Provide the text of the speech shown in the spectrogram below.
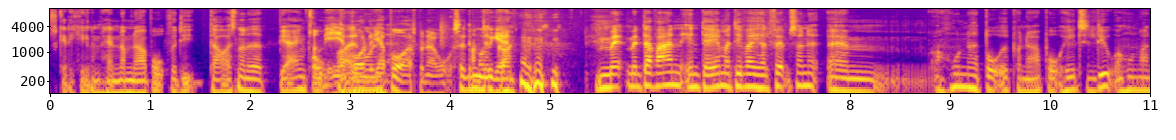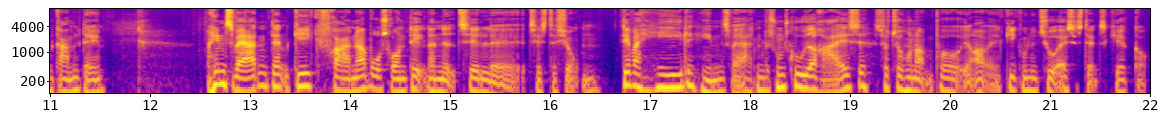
skal det ikke helt handle om Nørrebro, fordi der er også noget, der hedder Bjerringbro. Jamen, og jeg, bor, jeg bor også på Nørrebro, så det Om må det vi er gerne. Men, men der var en, en dame, og det var i 90'erne, øhm, og hun havde boet på Nørrebro hele sit liv, og hun var en gammel dame. Og hendes verden, den gik fra Nørrebros runddel og ned til, øh, til stationen. Det var hele hendes verden. Hvis hun skulle ud og rejse, så tog hun om på, og gik hun en tur i Assistens Kirkegård.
